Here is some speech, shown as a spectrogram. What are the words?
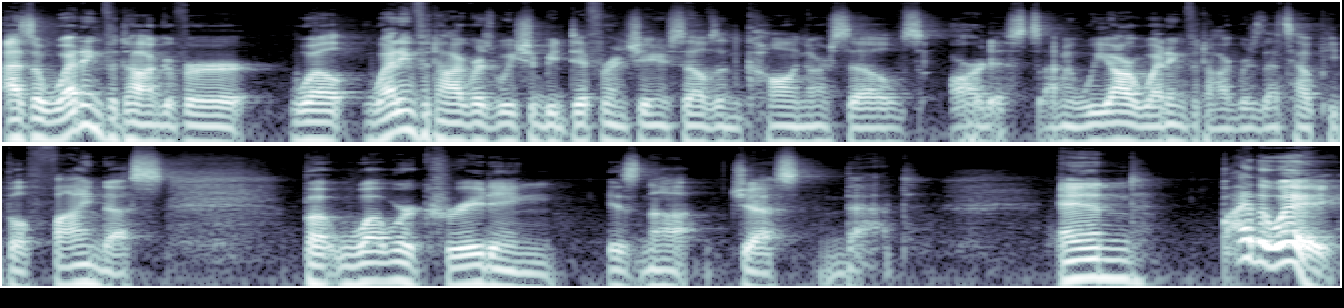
as a wedding photographer, well, wedding photographers, we should be differentiating ourselves and calling ourselves artists. I mean, we are wedding photographers. That's how people find us. But what we're creating is not just that. And by the way,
